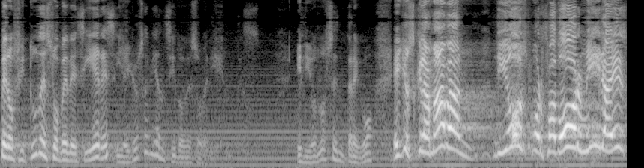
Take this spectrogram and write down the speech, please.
Pero si tú desobedecieres, y ellos habían sido desobedientes, y Dios los entregó, ellos clamaban, Dios, por favor, mira es.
